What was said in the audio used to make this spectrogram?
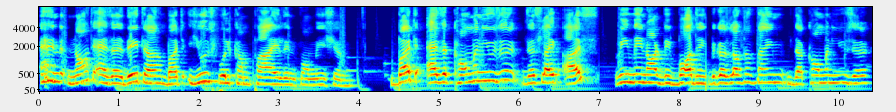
and not as a data but useful compiled information. But as a common user just like us, we may not be bothering because a lot of time the common user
